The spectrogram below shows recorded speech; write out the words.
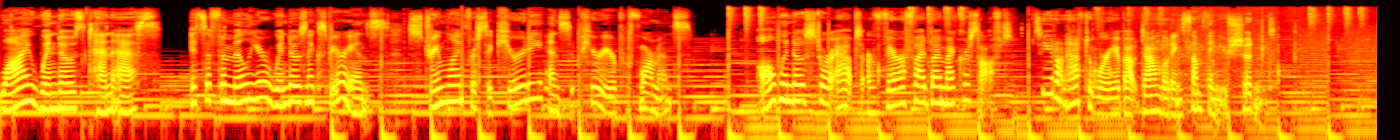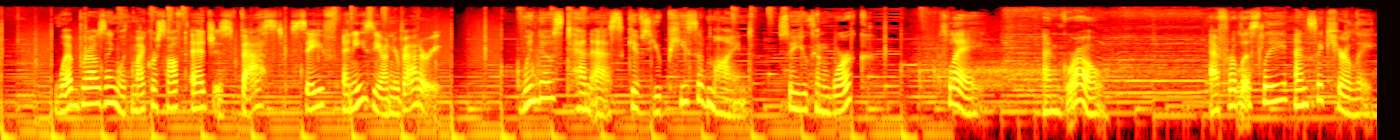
Why Windows 10S? It's a familiar Windows experience, streamlined for security and superior performance. All Windows Store apps are verified by Microsoft, so you don't have to worry about downloading something you shouldn't. Web browsing with Microsoft Edge is fast, safe, and easy on your battery. Windows 10S gives you peace of mind so you can work, play, and grow effortlessly and securely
